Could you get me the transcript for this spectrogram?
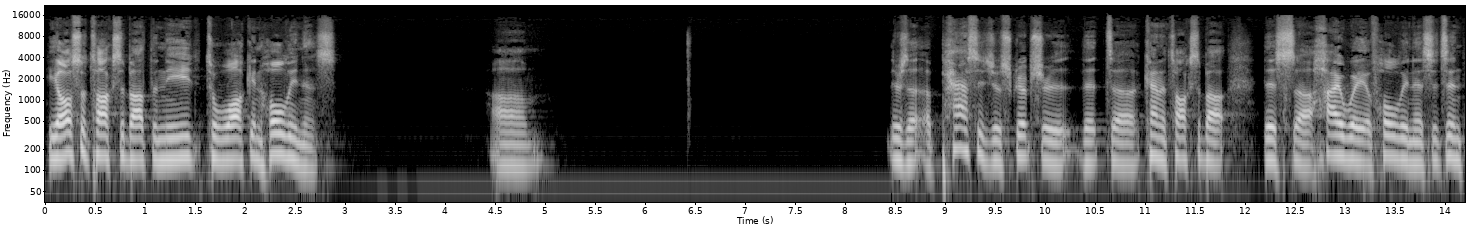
He also talks about the need to walk in holiness. Um, there's a, a, passage of Scripture that uh, kind of talks about this uh, highway of holiness. It's in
